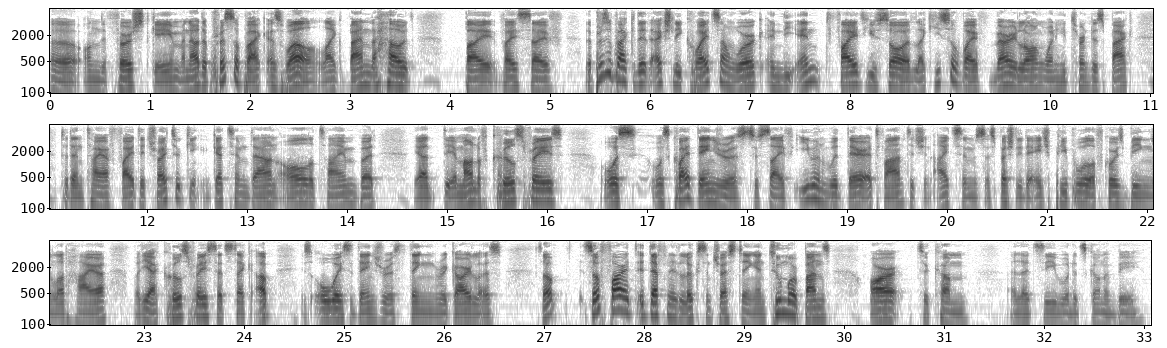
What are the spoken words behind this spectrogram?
uh, on the first game, and now the Bristleback as well, like banned out by by Scythe. The Bristleback did actually quite some work. In the end fight, you saw it. Like he survived very long when he turned his back to the entire fight. They tried to get him down all the time, but yeah, the amount of quill sprays was was quite dangerous to Scythe, even with their advantage in items, especially the HP pool, of course, being a lot higher. But yeah, quill sprays that stack up is always a dangerous thing, regardless. So so far, it, it definitely looks interesting, and two more bans are to come. And let's see what it's gonna be.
